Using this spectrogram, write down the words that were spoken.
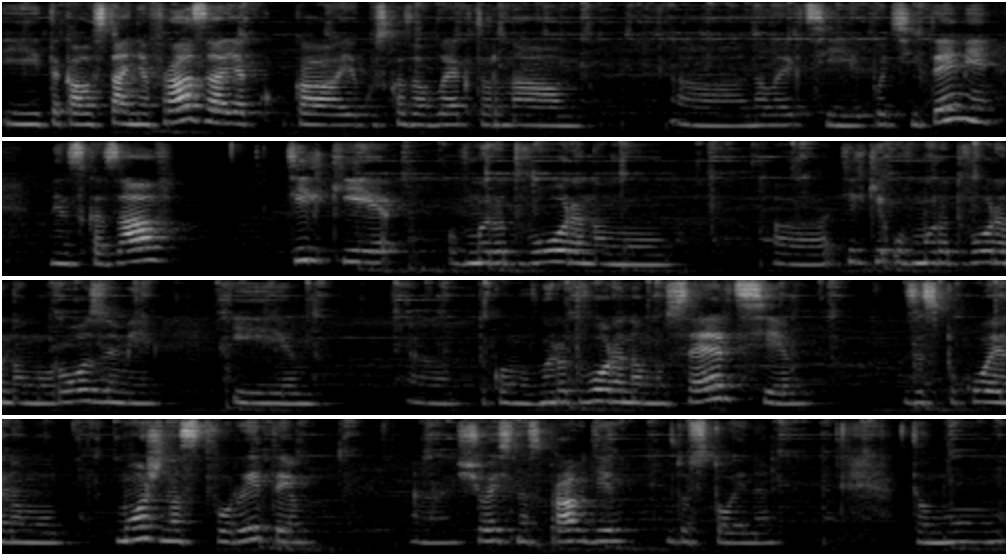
І така остання фраза, яка, яку сказав лектор на, е, на лекції по цій темі, він сказав: тільки в миротвореному, е, тільки у вмиротвореному розумі і е, такому вмиротвореному серці, заспокоєному, можна створити щось насправді достойне. Тому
